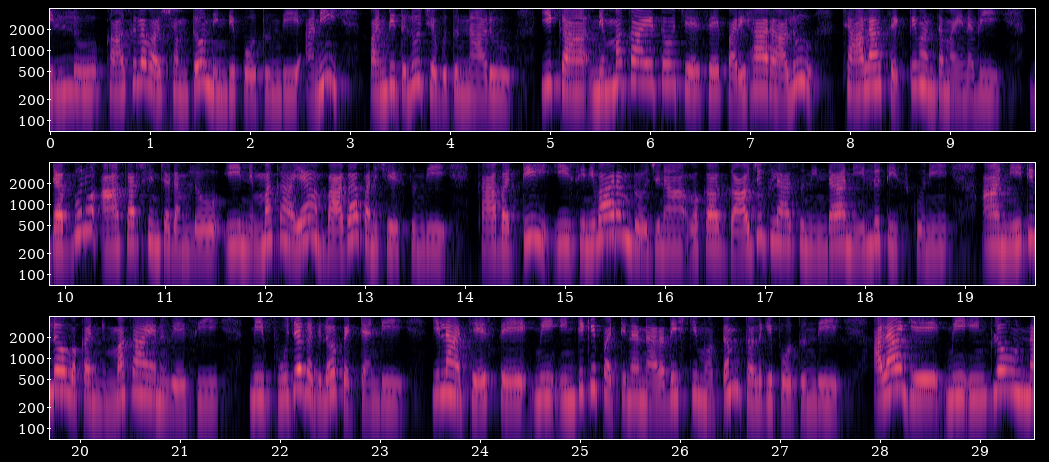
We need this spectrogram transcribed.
ఇల్లు కాసుల వర్షంతో నిండిపోతుంది అని పండితులు చెబుతున్నారు. ఇక నిమ్మకాయతో చేసే పరిహారాలు చాలా శక్తివంతమైనవి. డబ్బును ఆకర్షించడంలో ఈ నిమ్మకాయ బాగా పనిచేస్తుంది. కాబట్టి ఈ శనివారం రోజున ఒక గాజు గ్లాసు నిండా నీళ్ళు తీసుకుని ఆ నీటిలో ఒక నిమ్మకాయను వేసి మీ పూజ గదిలో పెట్టండి. ఇలా చేస్తే మీ ఇంటికి పట్టిన నరదిష్టి మొత్తం తొలగిపోతుంది. అలాగే మీ ఇంట్లో ఉన్న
